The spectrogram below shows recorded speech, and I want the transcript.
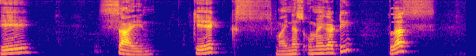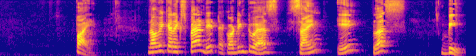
a sine kx minus omega t plus pi. Now we can expand it according to as sine a plus b.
